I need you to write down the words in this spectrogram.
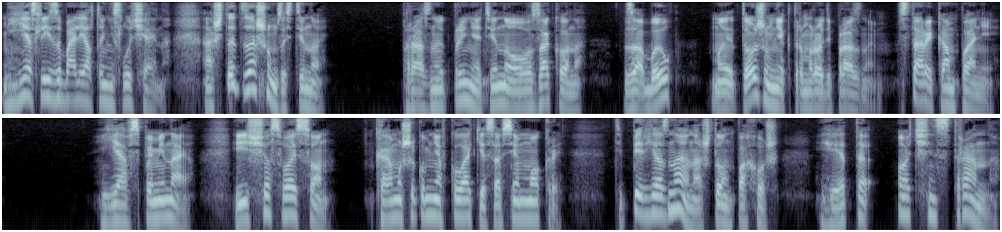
«Если и заболел, то не случайно. А что это за шум за стеной?» «Празднуют принятие нового закона. Забыл? Мы тоже в некотором роде празднуем. Старой компанией». Я вспоминаю. И еще свой сон. Камушек у меня в кулаке, совсем мокрый. Теперь я знаю, на что он похож. И это очень странно.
